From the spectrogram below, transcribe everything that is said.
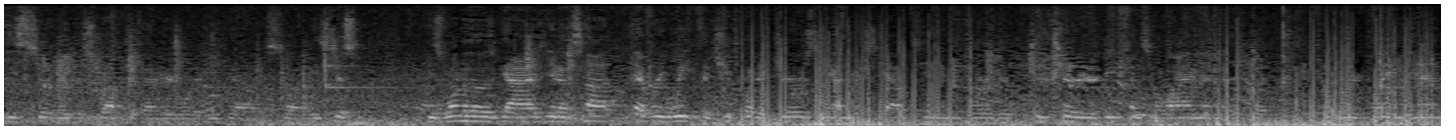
he's certainly disruptive everywhere he goes. So he's just he's one of those guys. You know, it's not every week that you put a jersey on your scout team or the interior defensive lineman, but when you're playing him,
